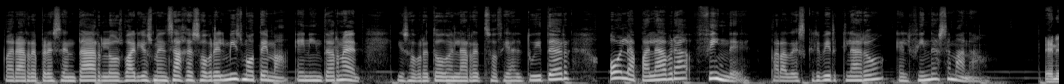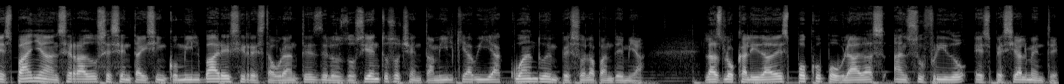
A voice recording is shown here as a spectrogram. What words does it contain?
para representar los varios mensajes sobre el mismo tema en Internet y sobre todo en la red social Twitter, o la palabra finde para describir claro el fin de semana. En España han cerrado 65.000 bares y restaurantes de los 280.000 que había cuando empezó la pandemia. Las localidades poco pobladas han sufrido especialmente.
